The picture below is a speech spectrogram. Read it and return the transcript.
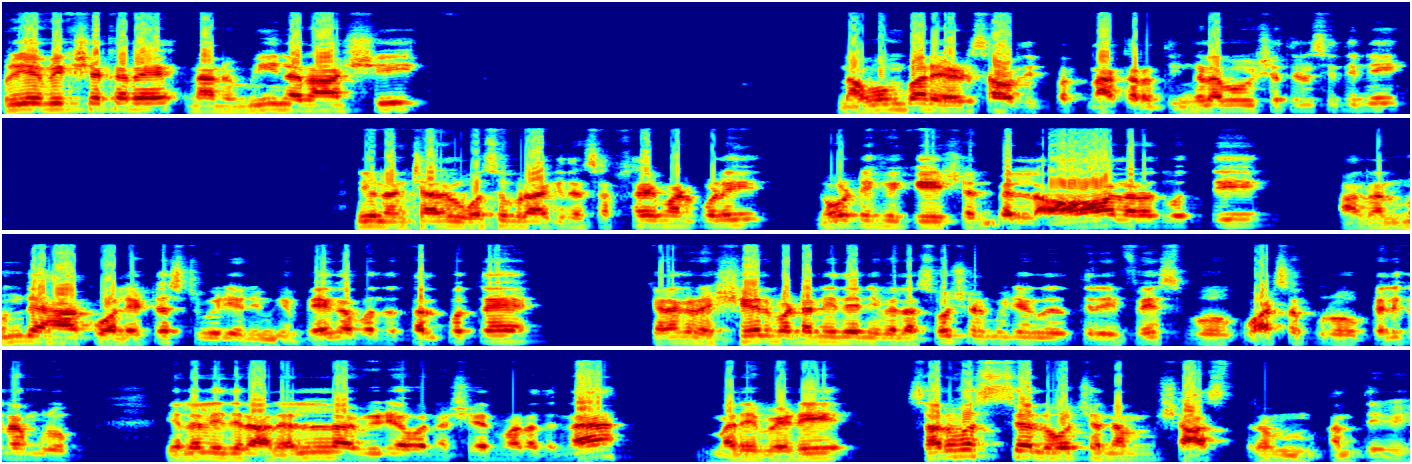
ಪ್ರಿಯ ವೀಕ್ಷಕರೇ, ನಾನು ಮೀನ ರಾಶಿ ನವೆಂಬರ್ ಎರಡ್ ಸಾವಿರದ ಇಪ್ಪತ್ನಾಲ್ಕರ ತಿಂಗಳ ಭವಿಷ್ಯ ತಿಳಿಸಿದ್ದೀನಿ. ನೀವು ನನ್ನ ಚಾನಲ್ ಹೊಸಬ್ರಾಗಿದ್ರೆ ಸಬ್ಸ್ಕ್ರೈಬ್ ಮಾಡ್ಕೊಳ್ಳಿ. ನೋಟಿಫಿಕೇಶನ್ ಬೆಲ್ ಆಲ್ ಅರದ್ ಒತ್ತಿ ಆಗ ನಾನು ಮುಂದೆ ಹಾಕುವ ಲೇಟೆಸ್ಟ್ ವಿಡಿಯೋ ನಿಮಗೆ ಬೇಗ ಬಂದು ತಲುಪುತ್ತೆ. ಕೆಳಗಡೆ ಶೇರ್ ಬಟನ್ ಇದೆ, ನೀವೆಲ್ಲ ಸೋಷಿಯಲ್ ಮೀಡಿಯಾಗಳು ಇರ್ತೀರಿ Facebook WhatsApp group Telegram group ಎಲ್ಲೆಲ್ಲಿದ್ದೀರಾ ಅಲ್ಲೆಲ್ಲ ವಿಡಿಯೋವನ್ನ ಶೇರ್ ಮಾಡೋದನ್ನ ಮರಿಬೇಡಿ. ಸರ್ವಸ್ಯ ಲೋಚನಂ ಶಾಸ್ತ್ರಂ ಅಂತೀವಿ.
